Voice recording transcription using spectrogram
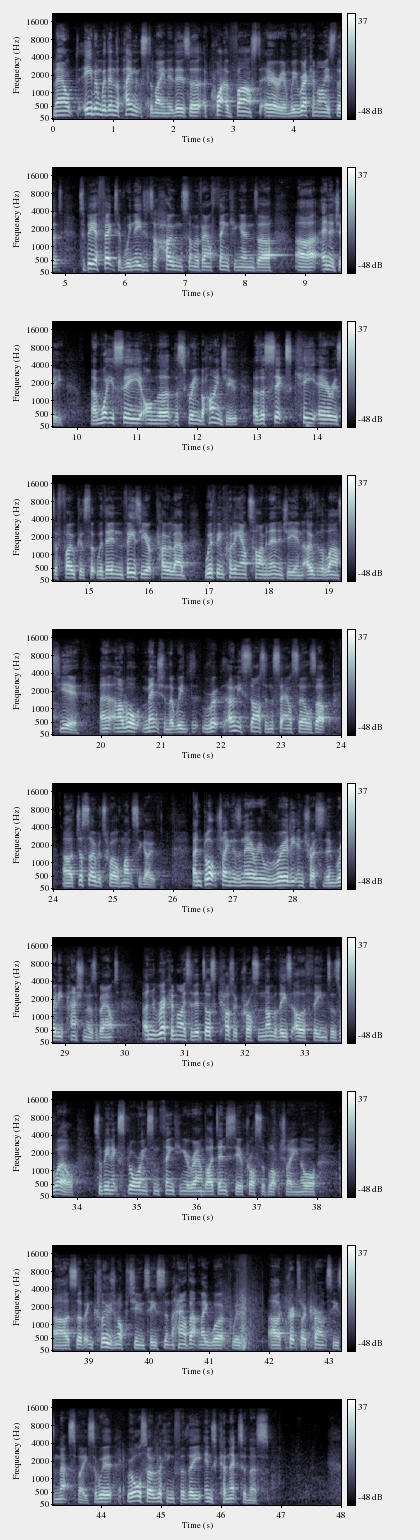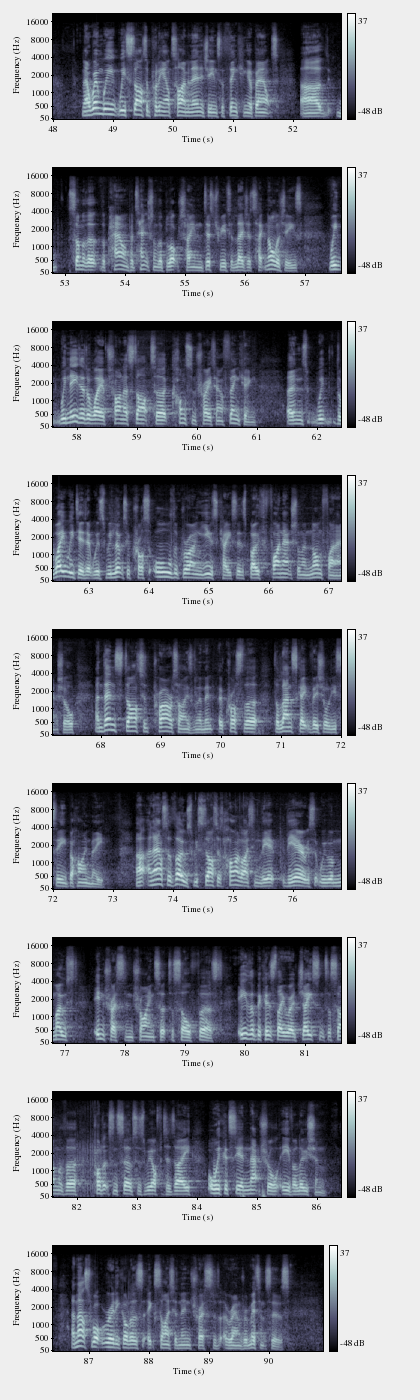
Now, even within the payments domain, it is a, a quite a vast area, and we recognize that to be effective, we needed to hone some of our thinking and uh, uh, energy. And what you see on the, the screen behind you are the six key areas of focus that within Visa Europe CoLab we've been putting our time and energy in over the last year Uh, and I will mention that we only started and set ourselves up uh, just over 12 months ago. And blockchain is an area we're really interested in, really passionate about, and recognize that it does cut across a number of these other themes as well. So we've been exploring some thinking around identity across the blockchain or uh, sort of inclusion opportunities and how that may work with uh, cryptocurrencies in that space. So we're, we're also looking for the interconnectedness. Now, when we, we started putting our time and energy into thinking about uh, some of the, the power and potential of the blockchain and distributed ledger technologies, we, we needed a way of trying to start to concentrate our thinking. And we, the way we did it was we looked across all the growing use cases, both financial and non-financial, and then started prioritizing them in, across the, the landscape visual you see behind me. Uh, and out of those, we started highlighting the, the areas that we were most interested in trying to, to solve first, either because they were adjacent to some of the products and services we offer today, or we could see a natural evolution. And that's what really got us excited and interested around remittances.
